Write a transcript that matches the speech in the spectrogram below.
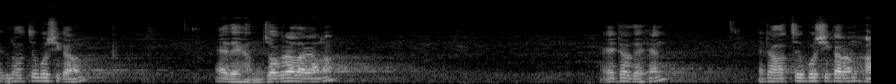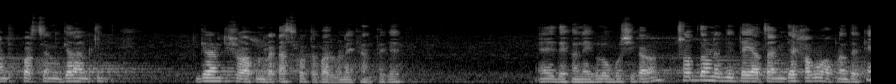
এগুলো হচ্ছে বশীকরণ। এই দেখেন জগড়া লাগানো। এটাও দেখেন এটা হচ্ছে বশীকরণ হান্ড্রেড পার্সেন্ট গ্যারান্টি গ্যারান্টি সহ আপনারা কাজ করতে পারবেন এখান থেকে। এই দেখুন, এগুলো বশীকরণ। সব ধরনের বিদ্যাই আছে, আমি দেখাবো আপনাদেরকে।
